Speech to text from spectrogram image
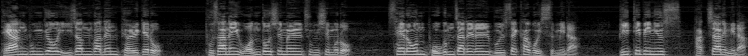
대항 분교 이전과는 별개로 부산의 원도심을 중심으로 새로운 보금자리를 물색하고 있습니다. BTV 뉴스 박찬입니다.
